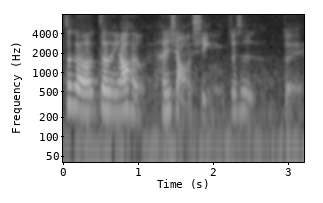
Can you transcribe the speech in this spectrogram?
这个真的要很很小心，就是对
